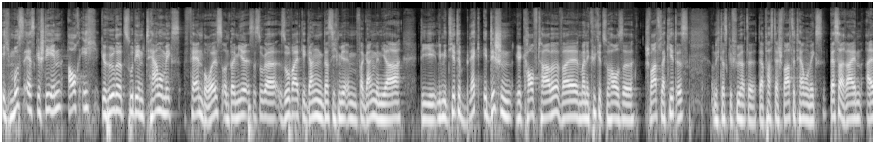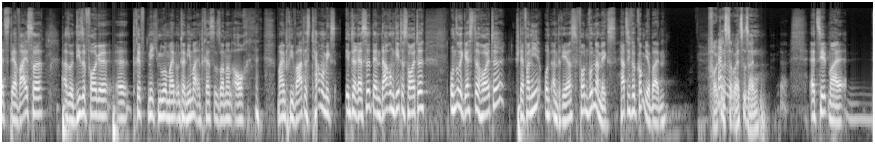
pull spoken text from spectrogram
Ich muss es gestehen, auch ich gehöre zu den Thermomix Fanboys und bei mir ist es sogar so weit gegangen, dass ich mir im vergangenen Jahr die limitierte Black Edition gekauft habe, weil meine Küche zu Hause schwarz lackiert ist und ich das Gefühl hatte, da passt der schwarze Thermomix besser rein als der weiße. Also diese Folge äh, trifft nicht nur mein Unternehmerinteresse, sondern auch mein privates Thermomix-Interesse, denn darum geht es heute. Unsere Gäste heute Stefanie und Andreas von Wundermix. Herzlich willkommen, ihr beiden. Freut Hallo. uns dabei zu sein. Erzählt mal,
